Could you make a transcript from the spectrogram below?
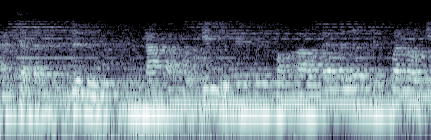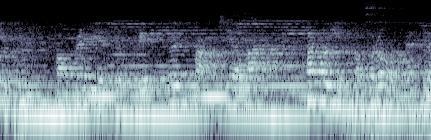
นั้นจะดื่มน้ำองุ่นที่อยู่ในมือของเรา และระลึกถึงพระโลหิตของพระเยซูคริสต์ด้วยความเชื่อว่าพระโลหิตของพระองค์นั้นจะ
